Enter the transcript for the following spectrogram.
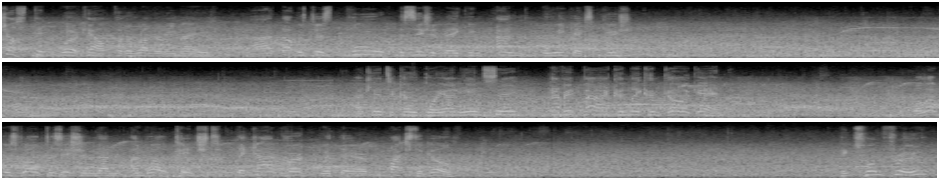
Just didn't work out for the run that he made. Uh, that was just poor decision-making and a weak execution. Atletico Goianiense have it back and they can go again. Well, that was well positioned and, and well pinched. They can't hurt with their backs to goal. Picks one through.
